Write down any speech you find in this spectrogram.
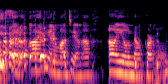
he said, "I'm Hannah Montana. I own Mount Carmel."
